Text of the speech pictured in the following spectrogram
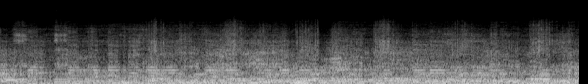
Thank you.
